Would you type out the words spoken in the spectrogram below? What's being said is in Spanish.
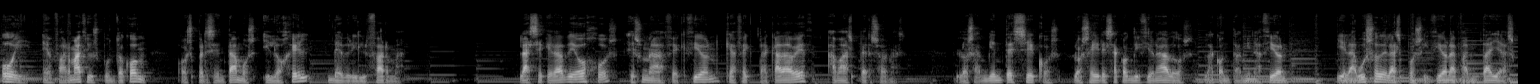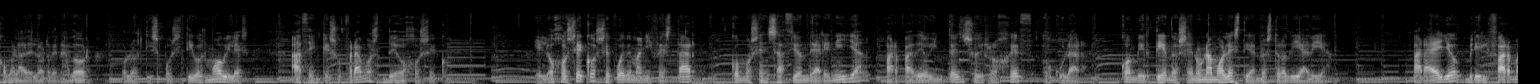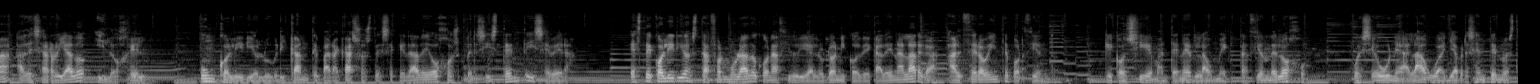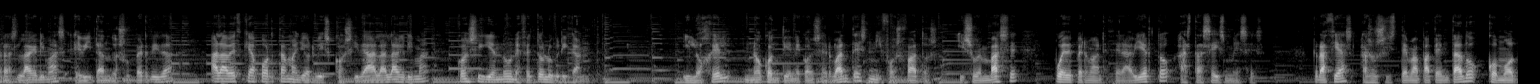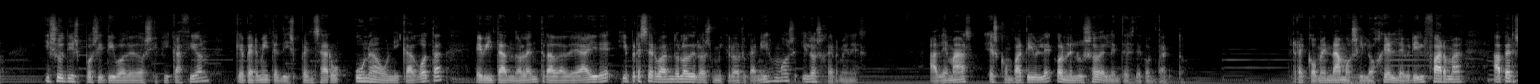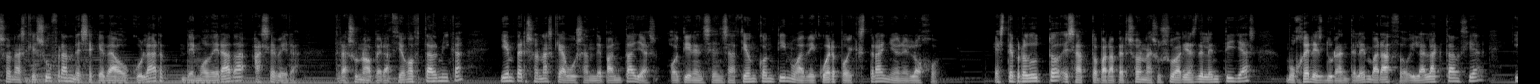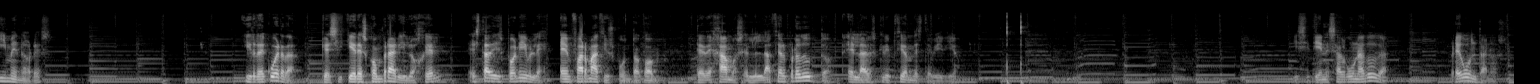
Hoy en farmacius.com os presentamos Hilogel de Brilpharma. La sequedad de ojos es una afección que afecta cada vez a más personas. Los ambientes secos, los aires acondicionados, la contaminación y el abuso de la exposición a pantallas como la del ordenador o los dispositivos móviles hacen que suframos de ojo seco. El ojo seco se puede manifestar como sensación de arenilla, parpadeo intenso y rojez ocular, convirtiéndose en una molestia en nuestro día a día. Para ello, Brilpharma ha desarrollado Hilogel, un colirio lubricante para casos de sequedad de ojos persistente y severa. Este colirio está formulado con ácido hialurónico de cadena larga al 0,20%, que consigue mantener la humectación del ojo, pues se une al agua ya presente en nuestras lágrimas evitando su pérdida, a la vez que aporta mayor viscosidad a la lágrima, consiguiendo un efecto lubricante. Hilogel no contiene conservantes ni fosfatos y su envase puede permanecer abierto hasta 6 meses, gracias a su sistema patentado Comod y su dispositivo de dosificación que permite dispensar una única gota evitando la entrada de aire y preservándolo de los microorganismos y los gérmenes. Además, es compatible con el uso de lentes de contacto. Recomendamos Hilogel de Bril Pharma a personas que sufran de sequedad ocular de moderada a severa, tras una operación oftálmica y en personas que abusan de pantallas o tienen sensación continua de cuerpo extraño en el ojo. Este producto es apto para personas usuarias de lentillas, mujeres durante el embarazo y la lactancia y menores. Y recuerda que si quieres comprar Hilogel, está disponible en farmacius.com. Te dejamos el enlace al producto en la descripción de este vídeo. Y si tienes alguna duda, pregúntanos.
